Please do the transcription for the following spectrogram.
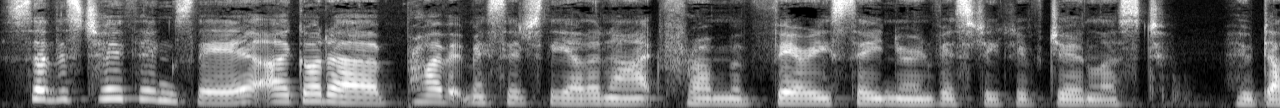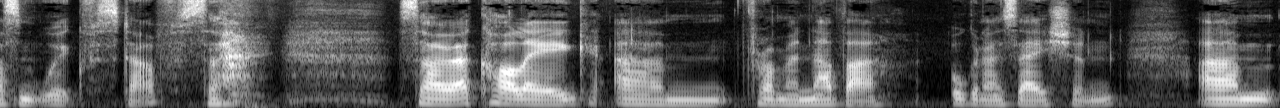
So there's two things there. I got a private message the other night from a very senior investigative journalist who doesn't work for Stuff. So, so a colleague um, from another organisation um,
